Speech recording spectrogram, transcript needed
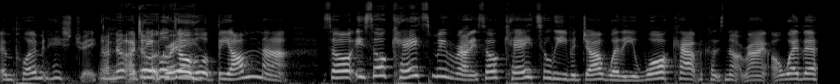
employment history? I know, I don't people agree. don't look beyond that. So it's okay to move around. It's okay to leave a job, whether you walk out because it's not right, or whether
